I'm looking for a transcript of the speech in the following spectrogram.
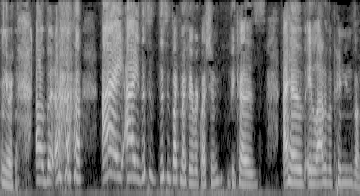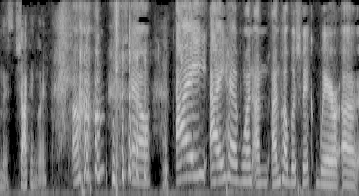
But anyway, uh, but uh, I, I, this is this is like my favorite question because I have a lot of opinions on this. Shockingly, um, now I I have one un, unpublished fic where uh,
